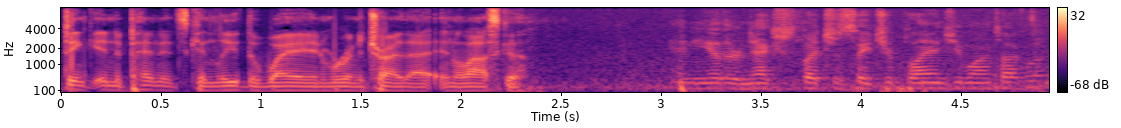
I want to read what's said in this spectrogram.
think independents can lead the way, and we're going to try that in Alaska. Any other next legislature plans you want to talk about?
